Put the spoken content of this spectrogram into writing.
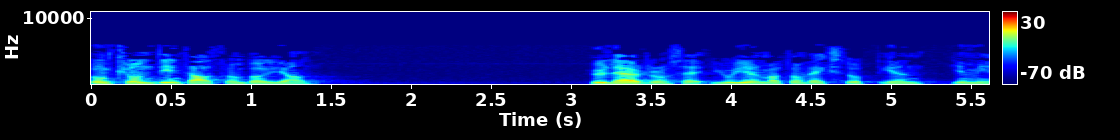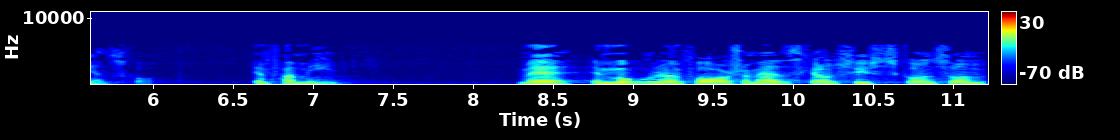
de kunde inte allt från början. Hur lärde de sig? Jo genom att de växte upp i en gemenskap en familj med en mor och en far som älskar dem syskon som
